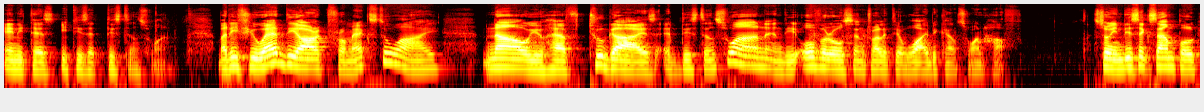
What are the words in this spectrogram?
and it, has, it is at distance 1. But if you add the arc from x to y, now you have two guys at distance 1 and the overall centrality of y becomes 1 half. So in this example,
